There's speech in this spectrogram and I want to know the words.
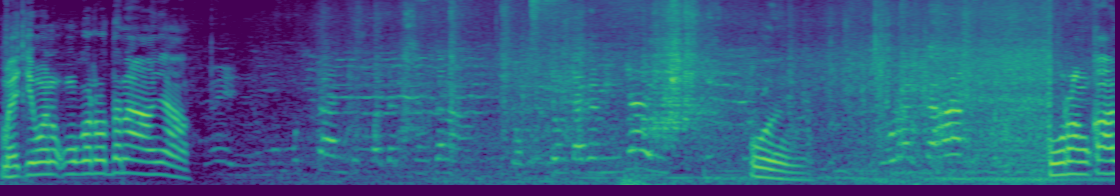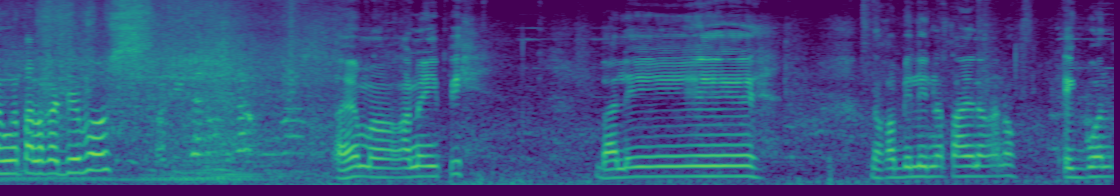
Medyo manok mo karoon na niya. Well, lumumugtan. Kung padagsan ka lang. Itong taga-minday. Uy, Kurang kaan. kurang kaan nga talaga di boss. Pati ganun kurang. Ayun mga ano ipi. Bali, nakabili na tayo ng ano, egg 1,000.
